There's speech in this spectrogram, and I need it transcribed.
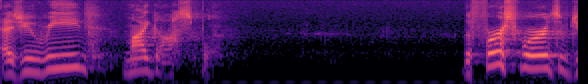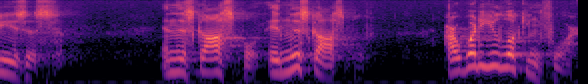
as you read my gospel? The first words of Jesus in this gospel, in this gospel, are what are you looking for?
